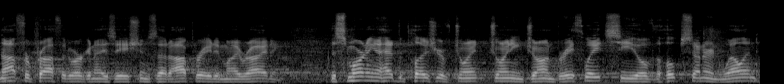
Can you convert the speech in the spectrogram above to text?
not-for-profit organizations that operate in my riding. This morning, I had the pleasure of join joining John Braithwaite, CEO of the Hope Centre in Welland,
